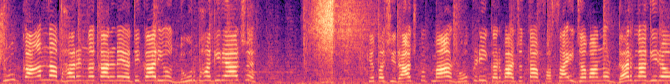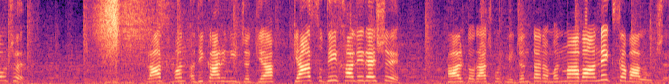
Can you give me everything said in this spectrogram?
શું કામના ભારણના કારણે અધિકારીઓ દૂર ભાગી રહ્યા છે? કે પછી રાજકોટમાં રોકડી કરવા જતા ફસાઈ જવાનો ડર લાગી રહ્યો છે? ક્લાસ વન અધિકારીની જગ્યા ક્યાં સુધી ખાલી રહેશે? હાલ તો રાજકોટની જનતાના મનમાં આવા અનેક સવાલો છે.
